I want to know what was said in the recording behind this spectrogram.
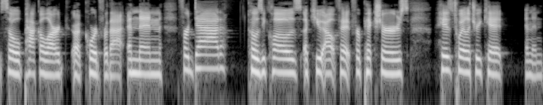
So pack a large uh, cord for that. And then for dad, cozy clothes, a cute outfit for pictures, his toiletry kit, and then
